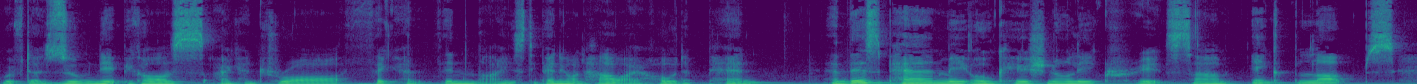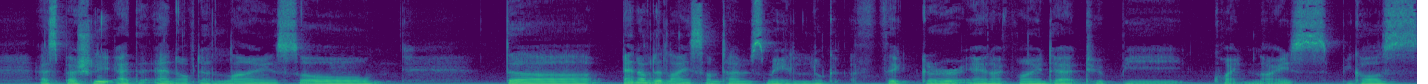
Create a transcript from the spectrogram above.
with the zoom nib because I can draw thick and thin lines depending on how I hold the pen. And this pen may occasionally create some ink blobs, especially at the end of the line. So the end of the line sometimes may look thicker and I find that to be quite nice because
